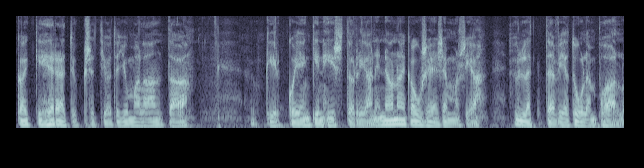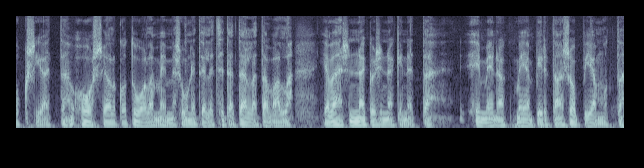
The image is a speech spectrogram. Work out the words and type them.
kaikki herätykset, joita Jumala antaa kirkkojenkin historiaan, niin ne on aika usein semmoisia yllättäviä tuulenpuhalluksia, että oho, se alkoi tuolla, me emme suunnitelleet sitä tällä tavalla. Ja vähän sen näköisinäkin, että ei meidän, meidän pirtaan sopia, mutta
